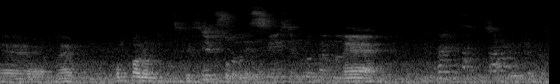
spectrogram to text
é, né, como é o nome específico? É.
